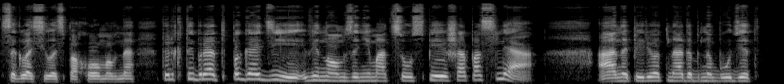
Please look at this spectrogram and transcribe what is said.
согласилась Пахомовна. Только ты, брат, погоди, вином заниматься успеешь, а после. А наперед надобно будет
